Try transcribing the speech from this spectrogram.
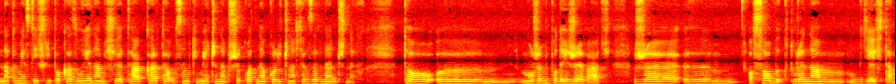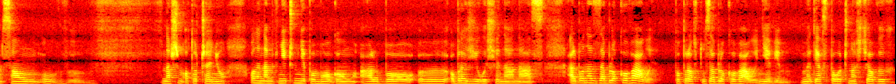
Natomiast jeśli pokazuje nam się ta karta ósemki mieczy na przykład na okolicznościach zewnętrznych, to możemy podejrzewać, że osoby, które nam gdzieś tam są w, w naszym otoczeniu, one nam w niczym nie pomogą, albo y, obraziły się na nas, albo nas zablokowały, po prostu zablokowały, nie wiem, w mediach społecznościowych,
